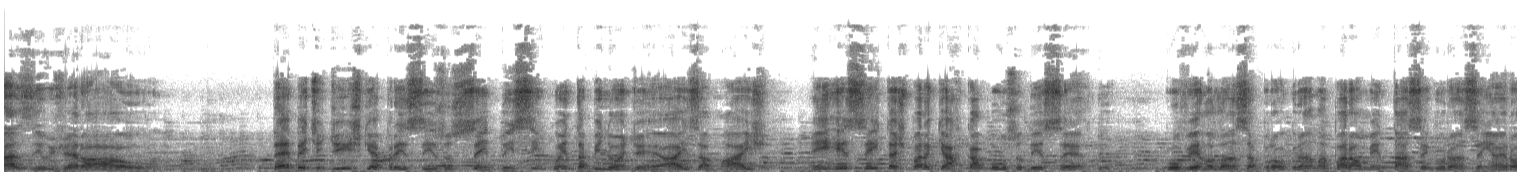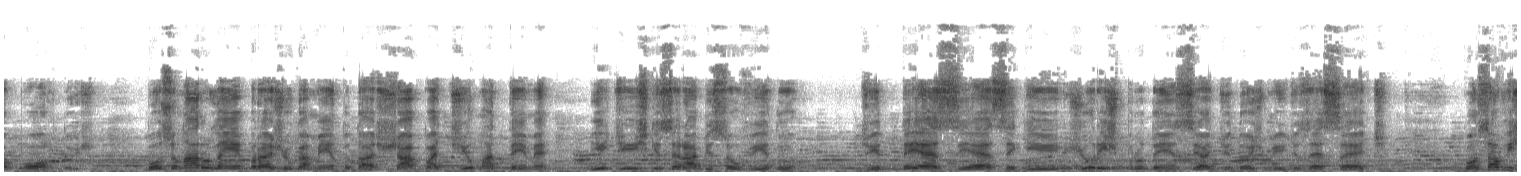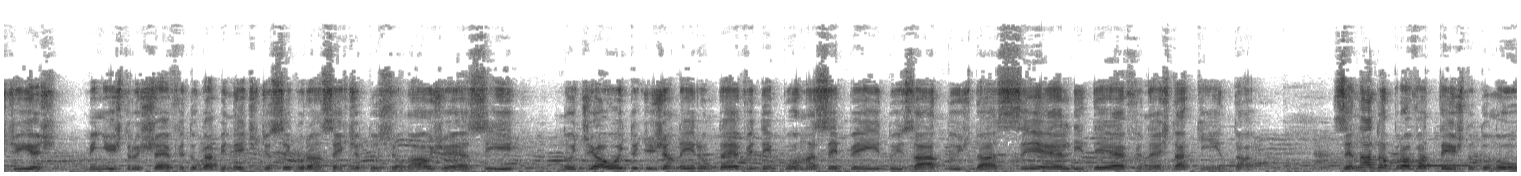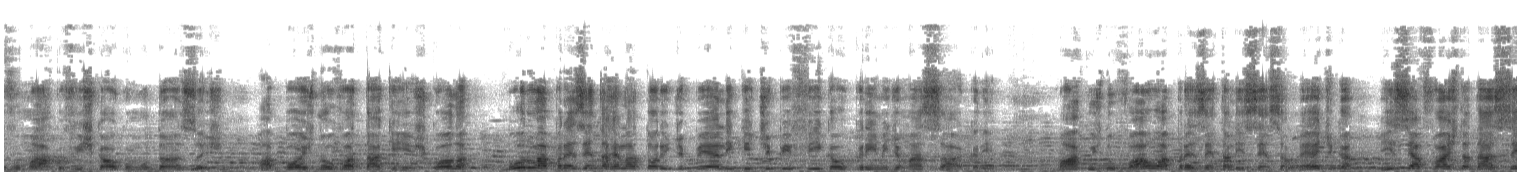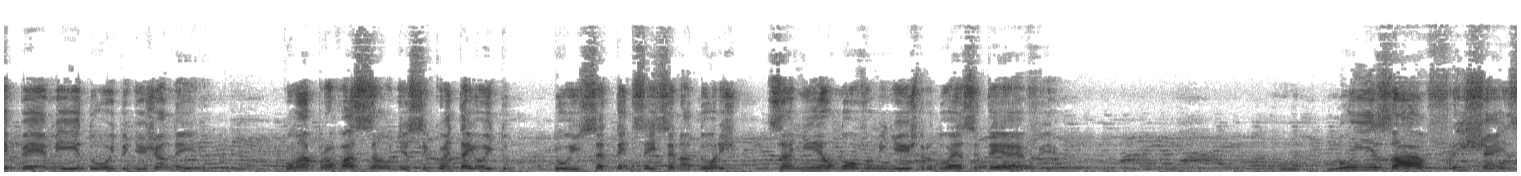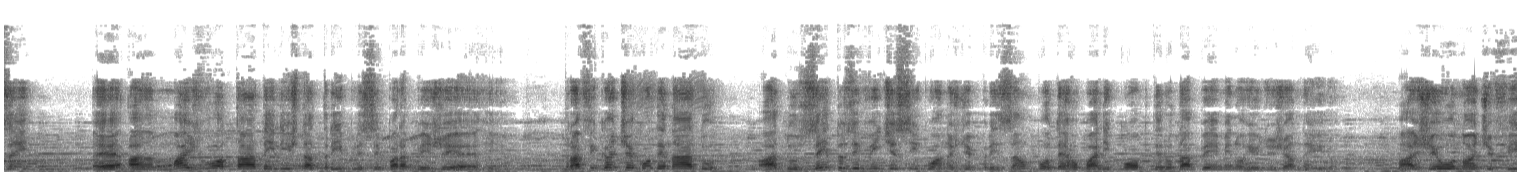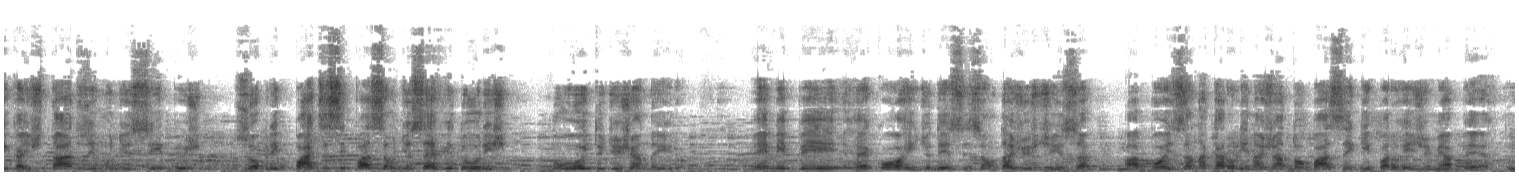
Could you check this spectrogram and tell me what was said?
Brasil Geral. Tebet diz que é preciso 150 bilhões de reais a mais em receitas para que arcabouço dê certo. Governo lança programa para aumentar a segurança em aeroportos. Bolsonaro lembra julgamento da chapa Dilma Temer e diz que será absolvido de TSE seguir jurisprudência de 2017. Gonçalves Dias, ministro-chefe do Gabinete de Segurança Institucional, GSI, no dia 8 de janeiro deve depor na CPI dos atos da CLDF nesta quinta. Senado aprova texto do novo marco fiscal com mudanças. Após novo ataque em escola, Moro apresenta relatório de PL que tipifica o crime de massacre. Marcos Duval apresenta licença médica e se afasta da CPMI do 8 de janeiro. Com a aprovação de 58 dos 76 senadores, Zanin é o novo ministro do STF. Luísa Frischenzen é a mais votada em lista tríplice para PGR. Traficante é condenado a 225 anos de prisão por derrubar helicóptero da PM no Rio de Janeiro. A AGU notifica estados e municípios sobre participação de servidores no 8 de janeiro. MP recorre de decisão da Justiça após Ana Carolina Jatobá seguir para o regime aberto.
